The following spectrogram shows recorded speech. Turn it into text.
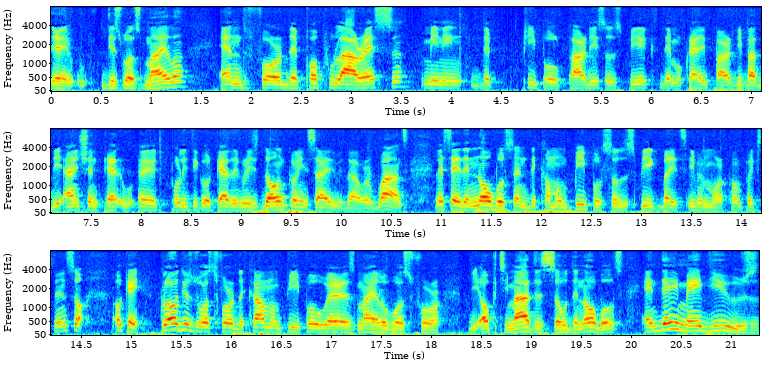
uh, this was Milo, and for the populares, meaning the people party, so to speak, democratic party, but the ancient ca- uh, political categories don't coincide with our ones. Let's say the nobles and the common people, so to speak, but it's even more complex than so. Okay, Clodius was for the common people, whereas Milo was for the optimates, so the nobles, and they made use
